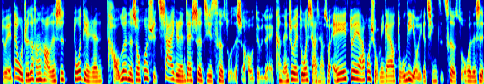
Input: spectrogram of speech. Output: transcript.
对，但我觉得很好的是，多点人讨论的时候，或许下一个人在设计厕所的时候，对不对？可能就会多想想说，哎，对啊，或许我们应该要独立有一个亲子厕所，或者是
